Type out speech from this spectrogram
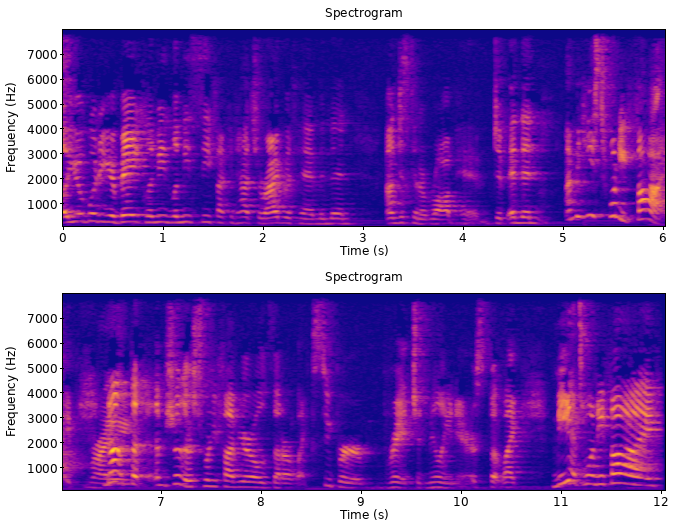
oh, you're going to your bank. Let me let me see if I can hatch a ride with him, and then I'm just gonna rob him. And then, I mean, he's 25. right. Not that I'm sure there's 25 year olds that are like super rich and millionaires, but like me at 25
